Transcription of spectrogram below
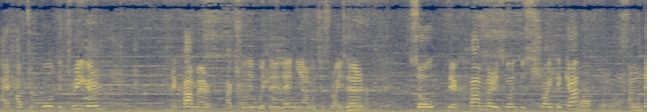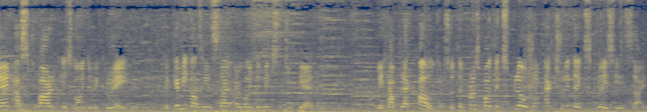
I have to pull the trigger, the hammer actually with the lanyard which is right there. So the hammer is going to strike the cap and then a spark is going to be created. The chemicals inside are going to mix together. We have black powder, so the first part explosion actually takes place inside.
